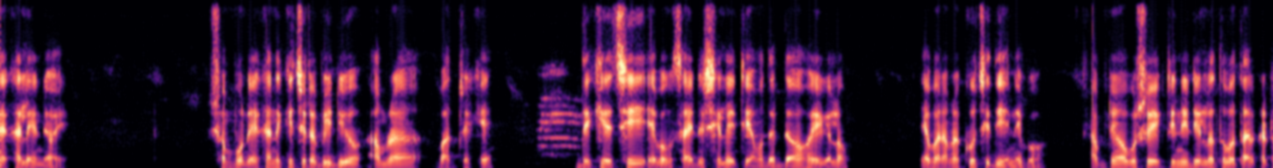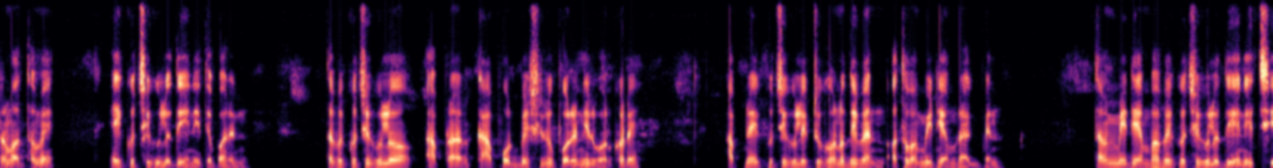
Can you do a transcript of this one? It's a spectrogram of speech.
দেখালে নয়। সম্পূর্ণ এখানে কিছুটা ভিডিও আমরা বাদ রেখে দেখিয়েছি এবং সাইডের সেলাইটি আমাদের দেওয়া হয়ে গেল। এবার আমরা কুচি দিয়ে নেব। আপনি অবশ্যই একটি নিডেল অথবা তার কাটার মাধ্যমে এই কুচিগুলো দিয়ে নিতে পারেন। তবে কুচিগুলো আপনার কাপড় বেশির উপরে নির্ভর করে। আপনি এই কুচিগুলো একটু ঘন দিবেন অথবা মিডিয়াম রাখবেন। তো আমি মিডিয়ামভাবে কুচিগুলো দিয়ে নিচ্ছি।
